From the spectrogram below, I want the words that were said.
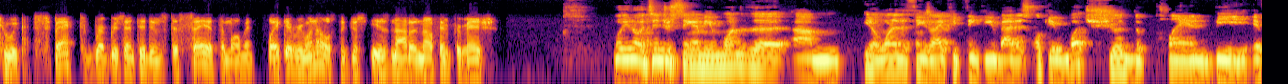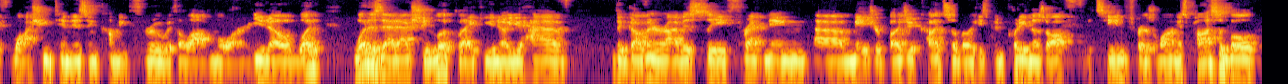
to expect representatives to say at the moment. Like everyone else, there just is not enough information. Well, you know, it's interesting. I mean, one of the um, you know one of the things I keep thinking about is okay, what should the plan be if Washington isn't coming through with a lot more? You know, what what does that actually look like? You know, you have the governor obviously threatening uh, major budget cuts, although he's been putting those off, it seems, for as long as possible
